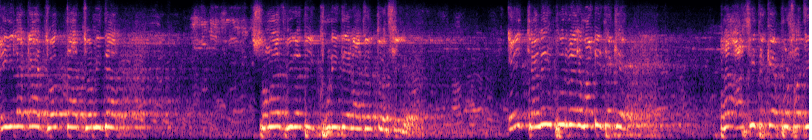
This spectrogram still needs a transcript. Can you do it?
এই এলাকায় যোদ্ধার জমিদার সমাজ বিরোধী খুনিদের রাজত্ব ছিল। এই ক্যানিং পূর্বের মাটি থেকে প্রায় আশি থেকে পঁচাশি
